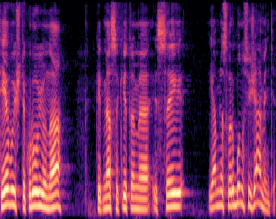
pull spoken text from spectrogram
Tėvui iš tikrųjų, na, kaip mes sakytume, jisai, jam nesvarbu nusižeminti.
